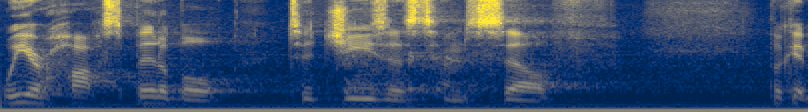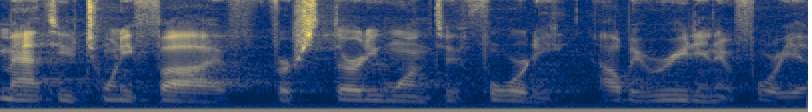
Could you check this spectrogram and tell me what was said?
we are hospitable to Jesus himself. Look at Matthew 25, verse 31 through 40. I'll be reading it for you.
